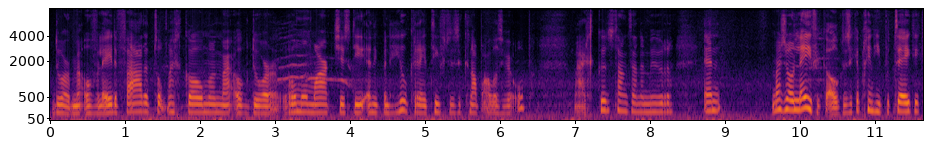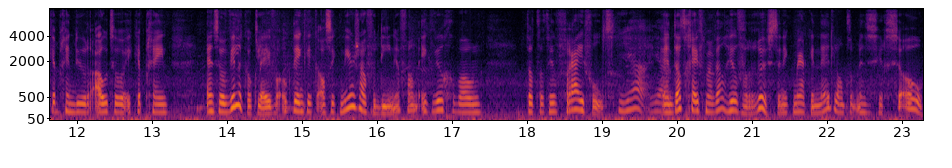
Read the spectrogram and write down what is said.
door mijn overleden vader tot mij gekomen. Maar ook door rommelmarktjes. Die, en ik ben heel creatief, dus ik knap alles weer op. Mijn eigen kunst hangt aan de muren. En maar zo leef ik ook. Dus ik heb geen hypotheek, ik heb geen dure auto, ik heb geen. En zo wil ik ook leven. Ook denk ik, als ik meer zou verdienen, van ik wil gewoon dat dat heel vrij voelt. Ja, ja. En dat geeft me wel heel veel rust. En ik merk in Nederland dat mensen zich zo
